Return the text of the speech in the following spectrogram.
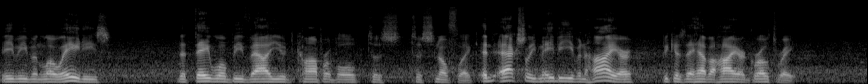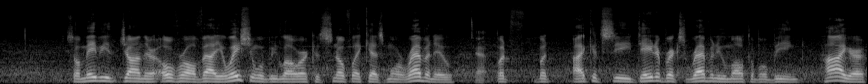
maybe even low 80s, that they will be valued comparable to, to Snowflake. And actually maybe even higher because they have a higher growth rate. So maybe, John, their overall valuation will be lower because Snowflake has more revenue, yeah. but, but I could see Databricks revenue multiple being higher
